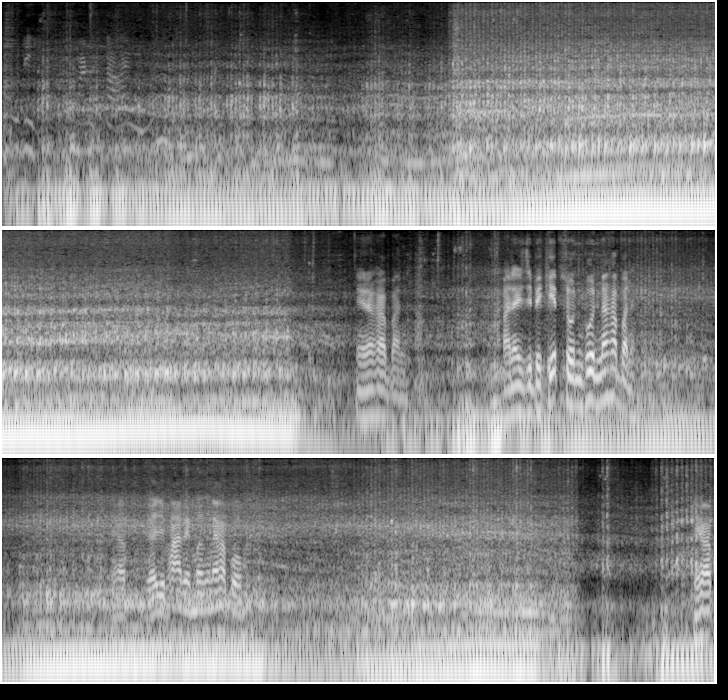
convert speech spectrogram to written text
ดูดิ มันตายหมดแล้ว นี่นะครับบันบันนี้จะไปเก็บส่วนพุ่นนะครับบันนี้นะครับเดี๋ยวจะพาไปเมืองนะครับผมนี่ครับ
